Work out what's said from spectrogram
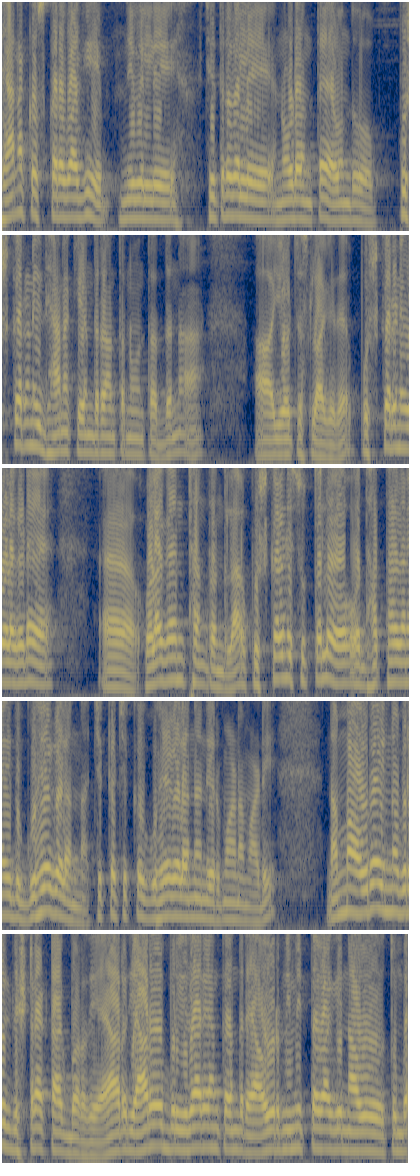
ಧ್ಯಾನಕ್ಕೋಸ್ಕರವಾಗಿ ನೀವಿಲ್ಲಿ ಚಿತ್ರದಲ್ಲಿ ನೋಡುವಂತೆ ಒಂದು ಪುಷ್ಕರಣಿ ಧ್ಯಾನ ಕೇಂದ್ರ ಅಂತನ್ನುವಂಥದ್ದನ್ನು ಯೋಚಿಸಲಾಗಿದೆ. ಪುಷ್ಕರಣಿ ಒಳಗಡೆ ಒಳಗಂತ ಅಂತಂದಲ್ಲ, ಪುಷ್ಕರಣಿ ಸುತ್ತಲೂ ಒಂದು ಹತ್ತು ಹದಿನೈದು ಗುಹೆಗಳನ್ನು, ಚಿಕ್ಕ ಚಿಕ್ಕ ಗುಹೆಗಳನ್ನು ನಿರ್ಮಾಣ ಮಾಡಿ ನಮ್ಮ ಅವರೇ ಇನ್ನೊಬ್ರಿಗೆ ಡಿಸ್ಟ್ರಾಕ್ಟ್ ಆಗಬಾರ್ದು. ಯಾರು, ಯಾರೋ ಒಬ್ಬರು ಇದ್ದಾರೆ ಅಂತಂದರೆ ಅವ್ರ ನಿಮಿತ್ತವಾಗಿ ನಾವು ತುಂಬ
